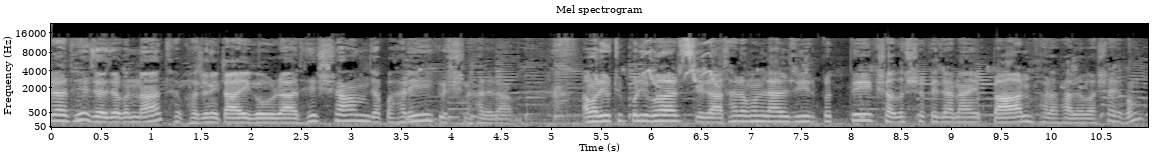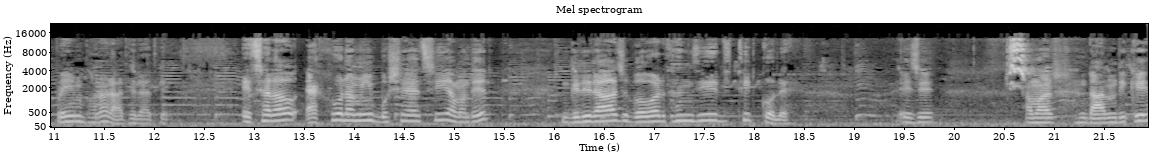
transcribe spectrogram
রাধে, জয় জগন্নাথ, ভজনী তাই গৌর রাধে শ্যাম, জপ হরে কৃষ্ণ হরে রাম। আমার ইউটিউব পরিবার শ্রী রাধা রমন লালজির প্রত্যেক সদস্যকে জানায় প্রাণ ভরা ভালোবাসা এবং প্রেম ভরা রাধে রাধে। এছাড়াও এখন আমি বসে আছি আমাদের গিরিরাজ গোবর্ধনজির ঠিক কোলে। এই যে আমার ডান দিকে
